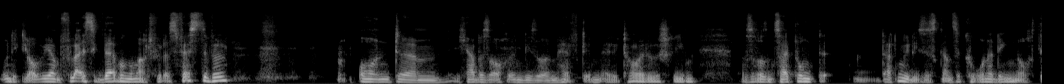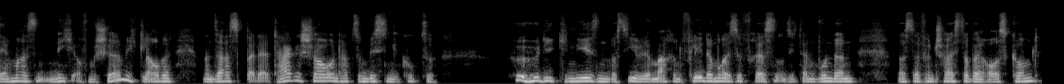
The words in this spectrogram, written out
Und ich glaube, wir haben fleißig Werbung gemacht für das Festival. Und ähm, ich habe es auch irgendwie so im Heft, im Editorial geschrieben. Das war so ein Zeitpunkt, da hatten wir dieses ganze Corona-Ding noch dermaßen nicht auf dem Schirm. Ich glaube, man saß bei der Tagesschau und hat so ein bisschen geguckt, so, die Chinesen, was die wieder machen, Fledermäuse fressen und sich dann wundern, was da für ein Scheiß dabei rauskommt.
